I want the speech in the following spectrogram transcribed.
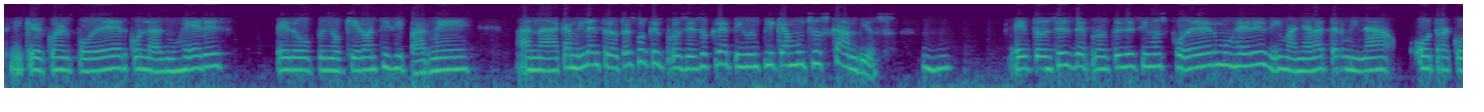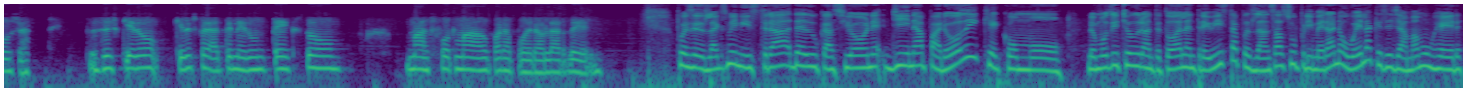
Tiene que ver con el poder, con las mujeres, pero pues no quiero anticiparme a nada, Camila, entre otras porque el proceso creativo implica muchos cambios. Entonces, de pronto decimos poder, mujeres, y mañana termina otra cosa. Entonces, quiero, quiero esperar a tener un texto más formado para poder hablar de él. Pues es la exministra de Educación Gina Parodi, que como lo hemos dicho durante toda la entrevista, pues lanza su primera novela que se llama Mujer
